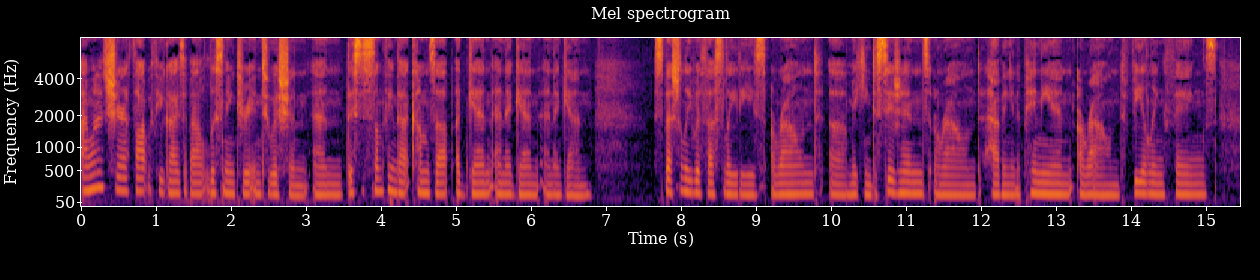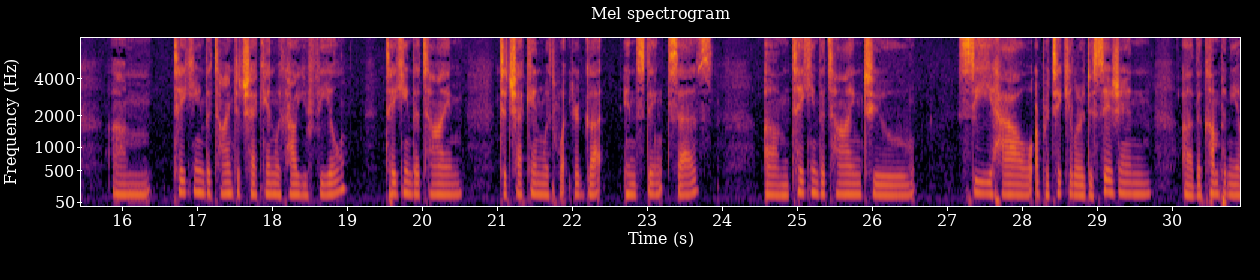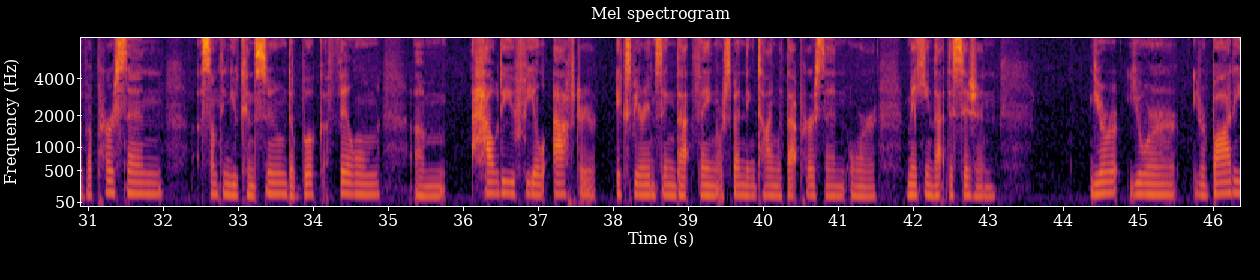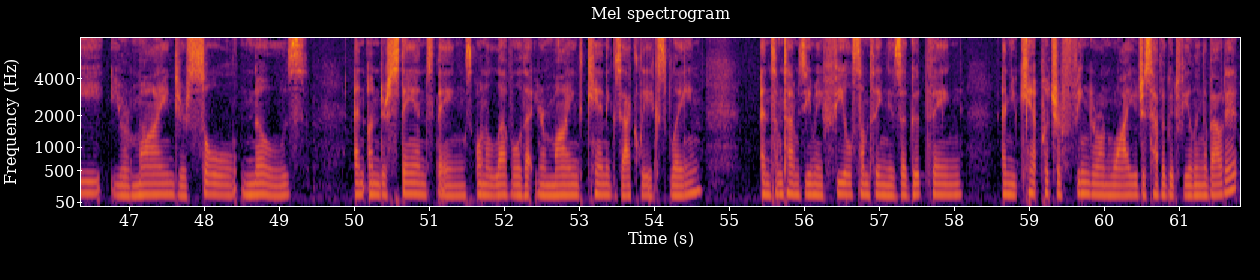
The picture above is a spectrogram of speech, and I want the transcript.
I want to share a thought with you guys about listening to your intuition. And this is something that comes up again and again and again, especially with us ladies around uh, making decisions, around having an opinion, around feeling things, um, taking the time to check in with how you feel, taking the time to check in with what your gut instinct says, um, taking the time to see how a particular decision, uh, the company of a person, something you consumed, a book, a film, um, how do you feel after experiencing that thing or spending time with that person or making that decision? Your your your body, your mind, your soul knows and understands things on a level that your mind can't exactly explain and sometimes you may feel something is a good thing and you can't put your finger on why you just have a good feeling about it.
